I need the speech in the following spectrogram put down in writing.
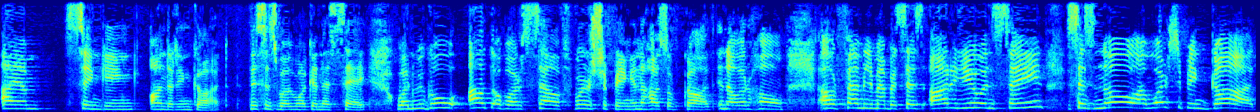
I am singing, honoring God. This is what we're going to say. When we go out of ourselves worshiping in the house of God, in our home, our family member says, Are you insane? He says, No, I'm worshiping God.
